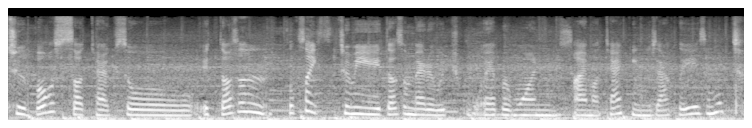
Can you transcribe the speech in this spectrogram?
to both attacks, so it doesn't looks like to me it doesn't matter whichever one I'm attacking exactly, isn't it?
